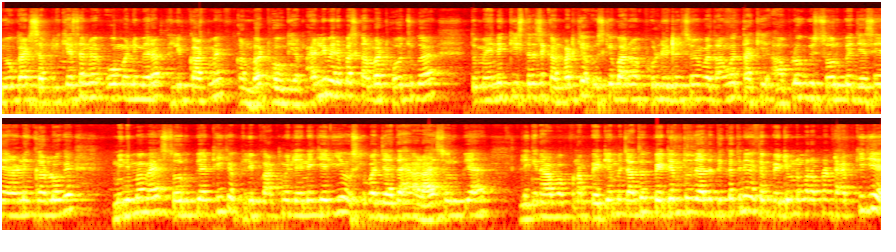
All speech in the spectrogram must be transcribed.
यो कॉइन्स एप्लीकेशन में, वो मनी मेरा फ्लिपकार्ट में कन्वर्ट हो गया। फाइनली मेरे पास कन्वर्ट हो चुका है तो मैंने किस तरह से कन्वर्ट किया, उसके बारे में फुल डिटेल्स में बताऊँगा, ताकि आप लोग भी सौ रुपये जैसे अर्निंग कर लोगे मिनिमम है सौ रुपया, ठीक है फ्लिपकार्ट में लेने के लिए, उसके बाद ज़्यादा है अढ़ाई सौ रुपया है। लेकिन आप अपना पेटीएम में चाहते हो पेटीएम तो ज़्यादा दिक्कत नहीं होती तो पेटीएम नंबर अपना टाइप कीजिए,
